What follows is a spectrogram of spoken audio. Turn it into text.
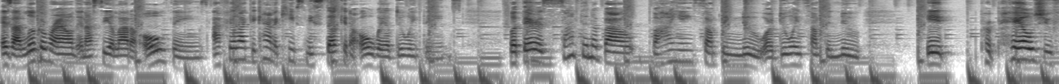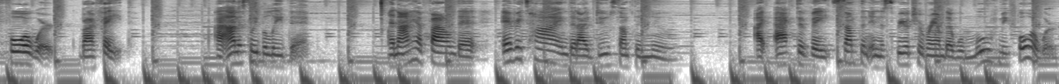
as I look around and I see a lot of old things, I feel like it kind of keeps me stuck in an old way of doing things. But there is something about buying something new or doing something new, it propels you forward by faith. I honestly believe that. And I have found that every time that I do something new, I activate something in the spiritual realm that will move me forward.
